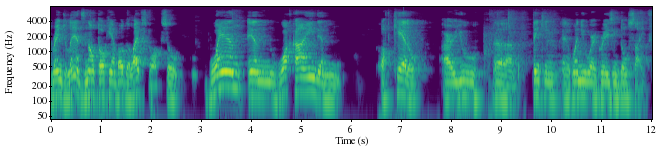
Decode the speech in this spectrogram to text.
range lands, now talking about the livestock, so when and what kind and of cattle are you uh, thinking uh, when you were grazing those sites?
